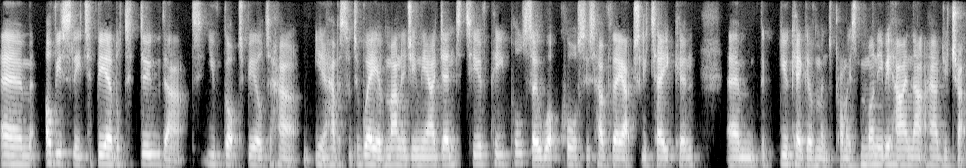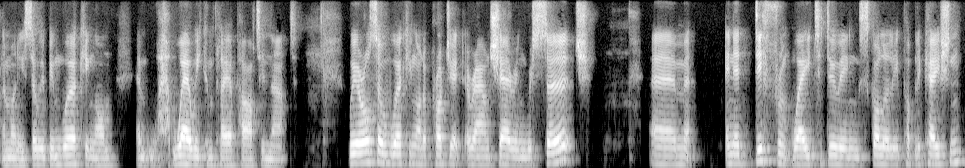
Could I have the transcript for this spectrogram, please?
Um, obviously, to be able to do that, you've got to be able to have, you know, have a sort of way of managing the identity of people. So what courses have they actually taken? Um, the UK government's promised money behind that. How do you track the money? So we've been working on um, where we can play a part in that. We're also working on a project around sharing research. Um, in a different way to doing scholarly publication.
